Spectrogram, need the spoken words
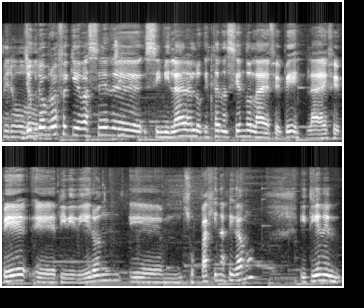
Pero... Yo creo, profe, que va a ser Sí. eh, similar a lo que están haciendo la AFP. La AFP eh, dividieron eh, sus páginas, digamos, y tienen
